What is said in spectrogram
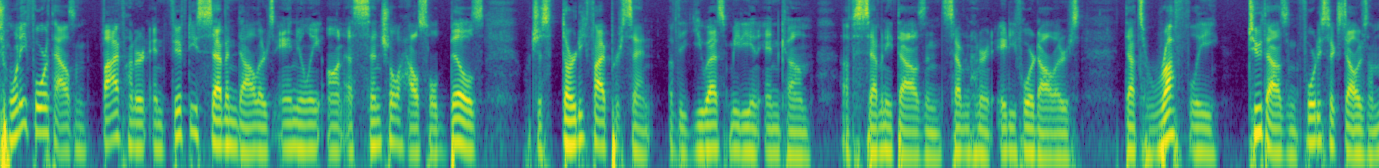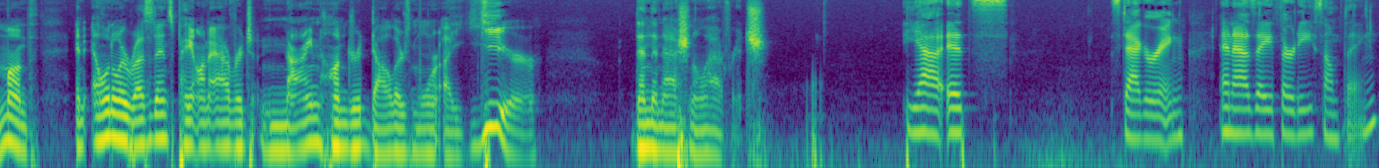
$24,557 annually on essential household bills, which is 35% of the U.S. median income of $70,784. That's roughly $2,046 a month. And Illinois residents pay on average $900 more a year than the national average yeah, it's staggering. And as a 30 something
